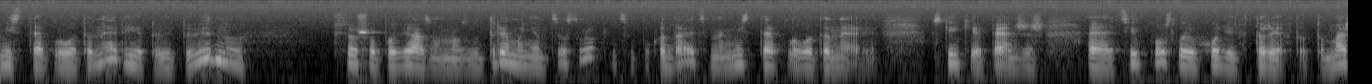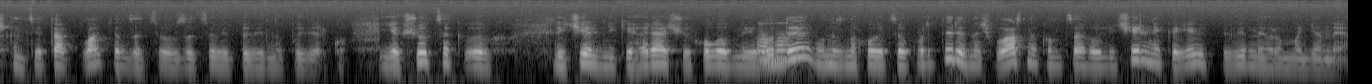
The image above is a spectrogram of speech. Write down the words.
місць тепловоденергії, то відповідно все, що пов'язано з дотриманням цих сроків, це покладається на місць тепловоденергії. Оскільки, опять же, е, ці послуги входять в тариф. Тобто мешканці і так платять за цю, за цю відповідну повірку. Якщо це е, лічильники гарячої холодної Мгм. води, вони знаходяться в квартирі, значить власником цього лічильника є відповідний громадянин.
